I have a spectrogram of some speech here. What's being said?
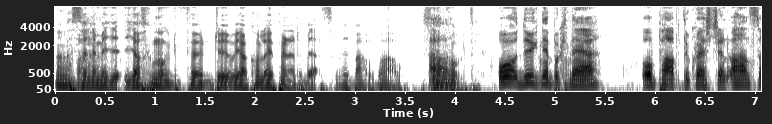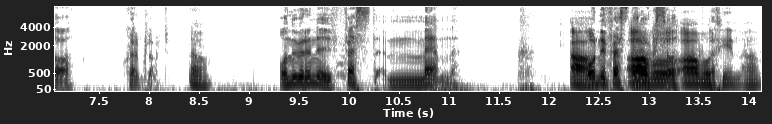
Ja. alltså nej men jag- kommer ihåg, för du och jag kollade ju på den här Tobias, vi bara wow, så Ja. coolt. Och du gick ner på knä, och pop the question, och han sa Självklart. Ja. Och nu är det ni fästmän. Ja. Och ni festar av också. Och, av och till, ja.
